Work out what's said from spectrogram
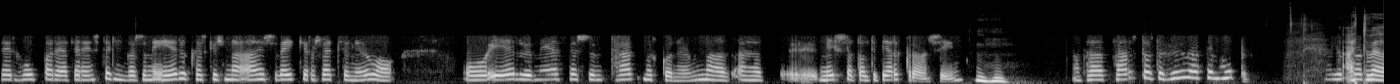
þeir hópar eða þeir einstaklingar sem eru kannski svona aðeins veikir á svellinu og, og eru með þessum takmörkunum að, að uh, missa daldi bjargráðan sín mm -hmm. og það þarf daldi að huga þeim hópum Ættu við,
